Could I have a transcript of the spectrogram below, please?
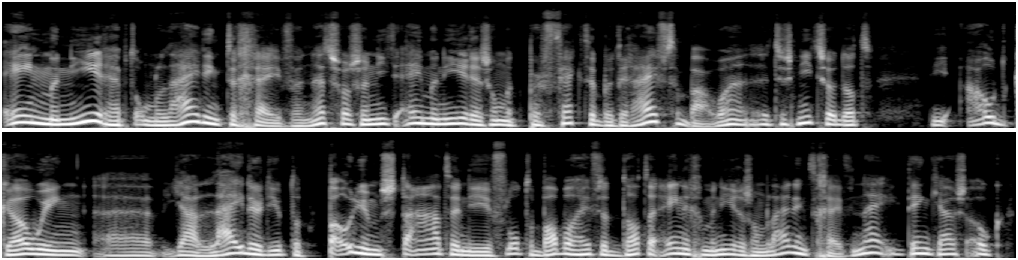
één manier hebt om leiding te geven. Net zoals er niet één manier is om het perfecte bedrijf te bouwen. Het is niet zo dat die outgoing uh, ja, leider die op dat podium staat en die vlotte babbel heeft, dat dat de enige manier is om leiding te geven. Nee, ik denk juist ook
